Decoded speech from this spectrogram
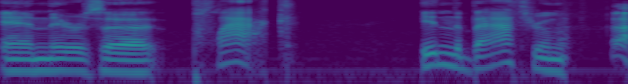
and there's a plaque in the bathroom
